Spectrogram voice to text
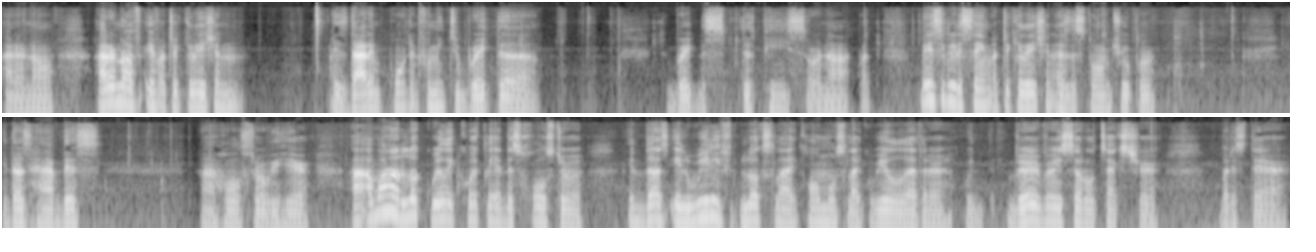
I don't know. I don't know if, if articulation is that important for me to break the to break this this piece or not but basically the same articulation as the stormtrooper. It does have this uh, holster over here. I, I want to look really quickly at this holster. It does it really looks like almost like real leather with very very subtle texture but it's there.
